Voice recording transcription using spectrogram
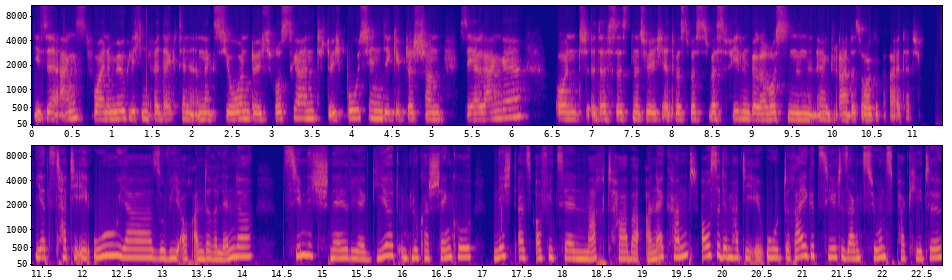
diese Angst vor einer möglichen verdeckten Annexion durch Russland, durch Putin, die gibt es schon sehr lange. Und das ist natürlich etwas, was, was vielen Belarussen äh, gerade Sorge bereitet. Jetzt hat die EU ja, sowie auch andere Länder, ziemlich schnell reagiert und Lukaschenko nicht als offiziellen Machthaber anerkannt. Außerdem hat die EU drei gezielte Sanktionspakete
